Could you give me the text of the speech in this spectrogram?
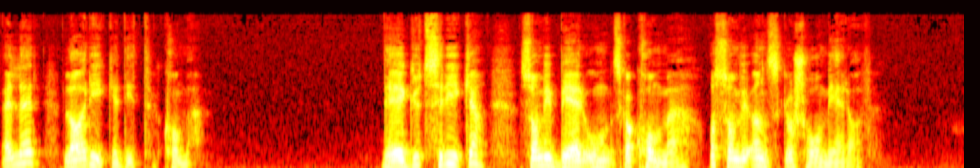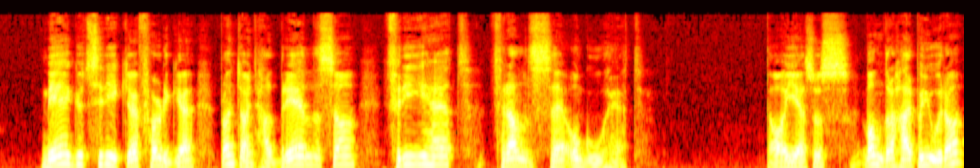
eller la riket ditt komme. Det er Guds rike som vi ber om skal komme, og som vi ønsker å se mer av. Med Guds rike følger bl.a. helbredelser, frihet, frelse og godhet. Da Jesus vandra her på jorda,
